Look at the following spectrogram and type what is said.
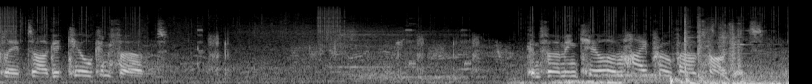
Conclave target kill confirmed. Confirming kill on high-profile target.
